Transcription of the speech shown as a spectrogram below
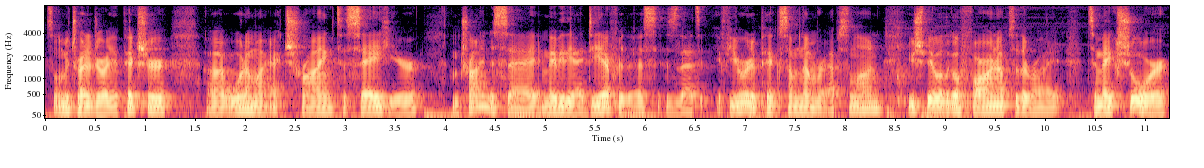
So let me try to draw you a picture. Uh, what am I trying to say here? I'm trying to say, and maybe the idea for this is that if you were to pick some number epsilon, you should be able to go far enough to the right to make sure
